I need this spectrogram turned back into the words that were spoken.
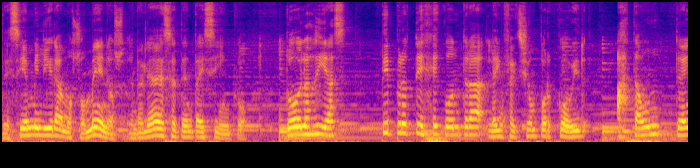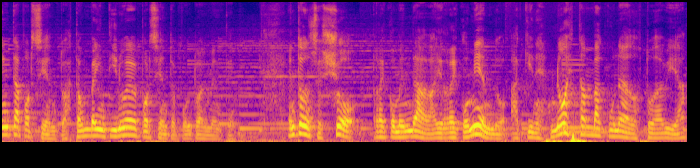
de 100 miligramos o menos, en realidad de 75, todos los días, te protege contra la infección por COVID hasta un 30%, hasta un 29% puntualmente. Entonces yo recomendaba y recomiendo a quienes no están vacunados todavía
